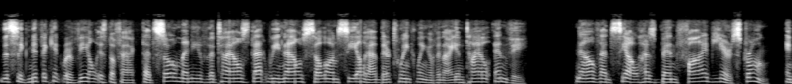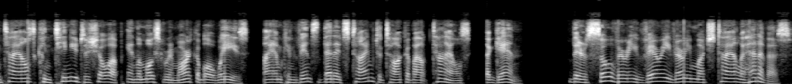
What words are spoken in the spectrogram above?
the significant reveal is the fact that so many of the tiles that we now sell on CL had their twinkling of an eye in Tile Envy. Now that CL has been five years strong, and tiles continue to show up in the most remarkable ways, I am convinced that it's time to talk about tiles, again. There's so very very very much tile ahead of us.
